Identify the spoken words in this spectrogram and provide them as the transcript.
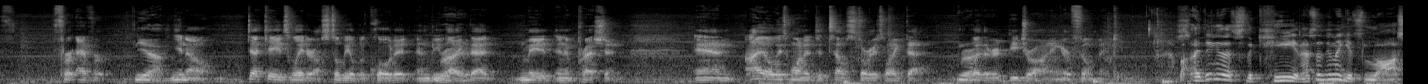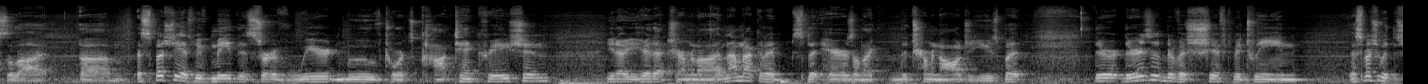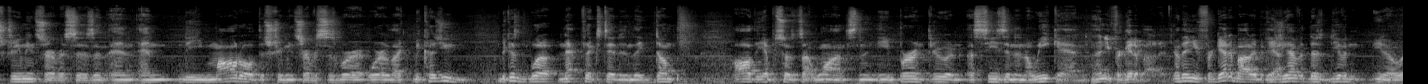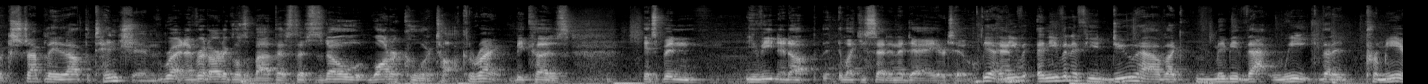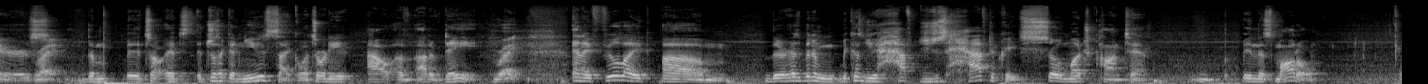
forever. yeah. You know, decades later, I'll still be able to quote it and be Right. like, that made an impression. And I always wanted to tell stories like that, Right. whether it be drawing or filmmaking. Well, I think that's the key, and that's the thing that gets lost a lot, um, especially as we've made this sort of weird move towards content creation. You know, you hear that term a lot, and I'm not going to split hairs on like the terminology used, but there there is a bit of a shift between, especially with the streaming services and, and, and the model of the streaming services, where where like because you because what Netflix did and they dump all the episodes at once, and then you burn through a, a season in a weekend And then you forget about it. and then you forget about it because Yeah. you haven't you haven't you know extrapolated out the tension. Right, I've read articles about this. There's no water cooler talk. Right. Because it's been you've eaten it up, like you said, in a day or two. Yeah, and, even and even if you do have like maybe that week that it premieres, Right. The it's it's it's just like a news cycle. It's already out of out of date, right. and I feel like um, there has been a because you have you just have to create so much content in this model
